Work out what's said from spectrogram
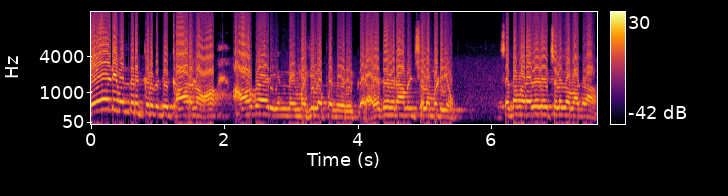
தேடி வந்திருக்கிறதுக்கு காரணம் அவர் என்னை மகிழ பண்ணி இருக்கிறார் அதை தவிர நாம சொல்ல முடியும். சத்தமார் அலையிலே சொல்லுங்க பார்க்கலாம்.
